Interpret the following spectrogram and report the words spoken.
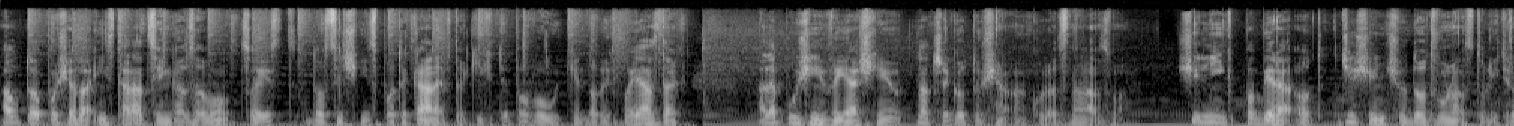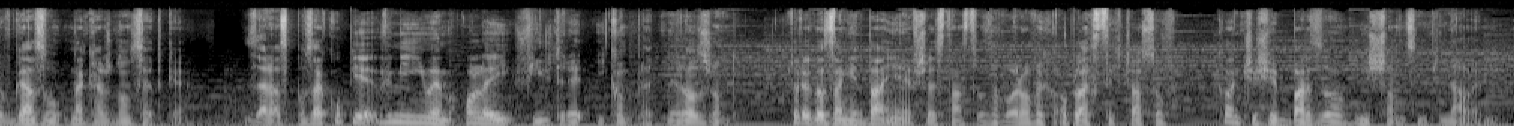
Auto posiada instalację gazową, co jest dosyć niespotykane w takich typowo weekendowych pojazdach, ale później wyjaśnię, dlaczego tu się akurat znalazła. Silnik pobiera od 10 do 12 litrów gazu na każdą setkę. Zaraz po zakupie wymieniłem olej, filtry i kompletny rozrząd, którego zaniedbanie w 16-zaworowych Oplach z tych czasów kończy się bardzo niszczącym finałem.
